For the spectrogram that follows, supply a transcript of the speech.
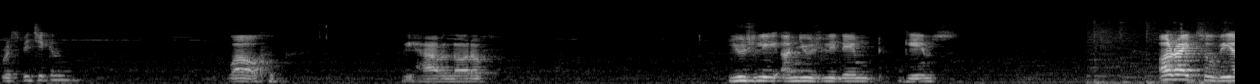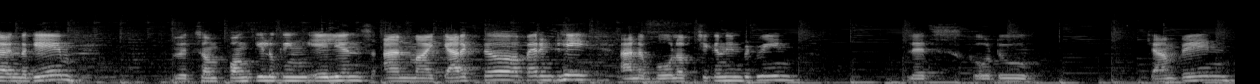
crispy chicken wow. We have a lot of usually unusually named games. Alright so we are in the game with some funky looking aliens and my character apparently and a bowl of chicken in between. Let's go to campaign.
